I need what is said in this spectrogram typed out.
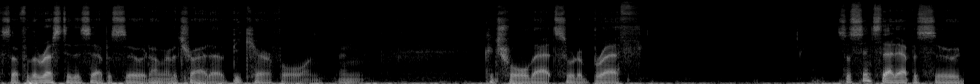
So for the rest of this episode, I'm going to try to be careful and, and control that sort of breath. So since that episode,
